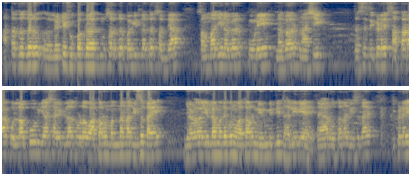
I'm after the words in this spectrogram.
आताचं जर लेटेस्ट उपग्रहानुसार जर बघितलं तर सध्या संभाजीनगर पुणे नगर नाशिक तसेच इकडे सातारा कोल्हापूर या साईडला थोडं वातावरण बनताना दिसत आहे. जळगाव जिल्ह्यामध्ये पण वातावरण निर्मिती झालेली आहे तयार होताना दिसत आहे. इकडे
